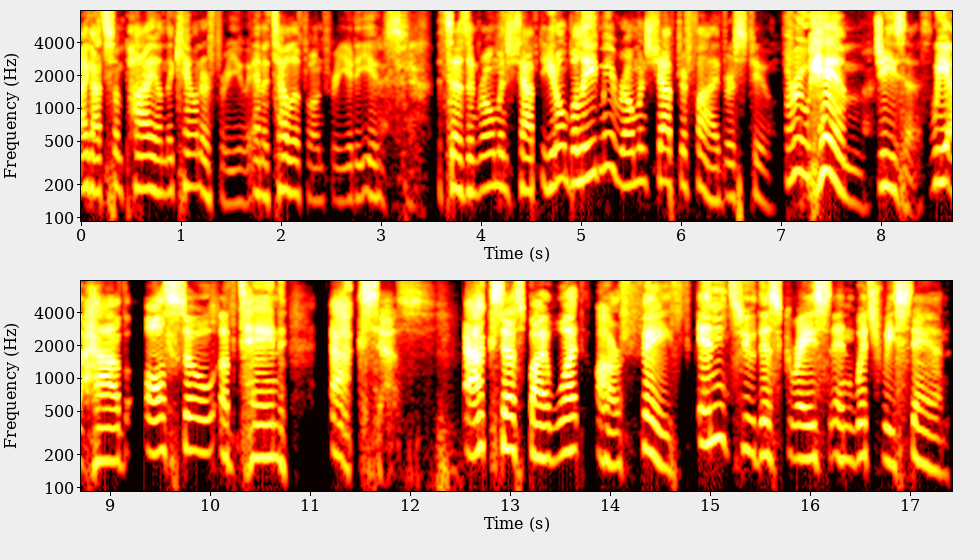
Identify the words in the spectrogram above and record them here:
I got some pie on the counter for you and a telephone for you to use. It says in Romans chapter, you don't believe me? Romans chapter 5, verse 2. Through him, Jesus, we have also obtained access. Access by what? Our faith into this grace in which we stand.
